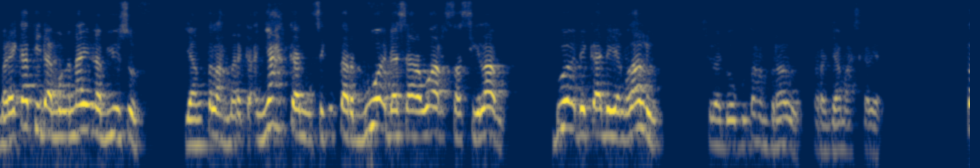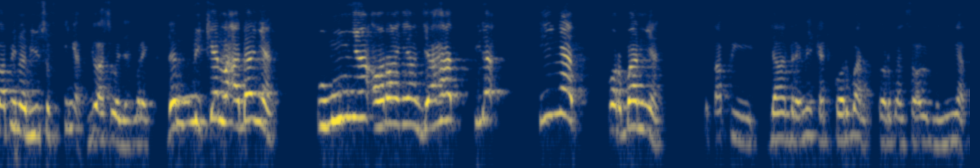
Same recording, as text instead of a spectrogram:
mereka tidak mengenali Nabi Yusuf yang telah mereka enyahkan sekitar dua dasar warsa silam, dua dekade yang lalu. Sudah 20 tahun berlalu, para jamaah sekalian. Tapi Nabi Yusuf ingat jelas wajah mereka. Dan demikianlah adanya. Umumnya orang yang jahat tidak ingat korbannya. Tetapi jangan remehkan korban. Korban selalu mengingat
